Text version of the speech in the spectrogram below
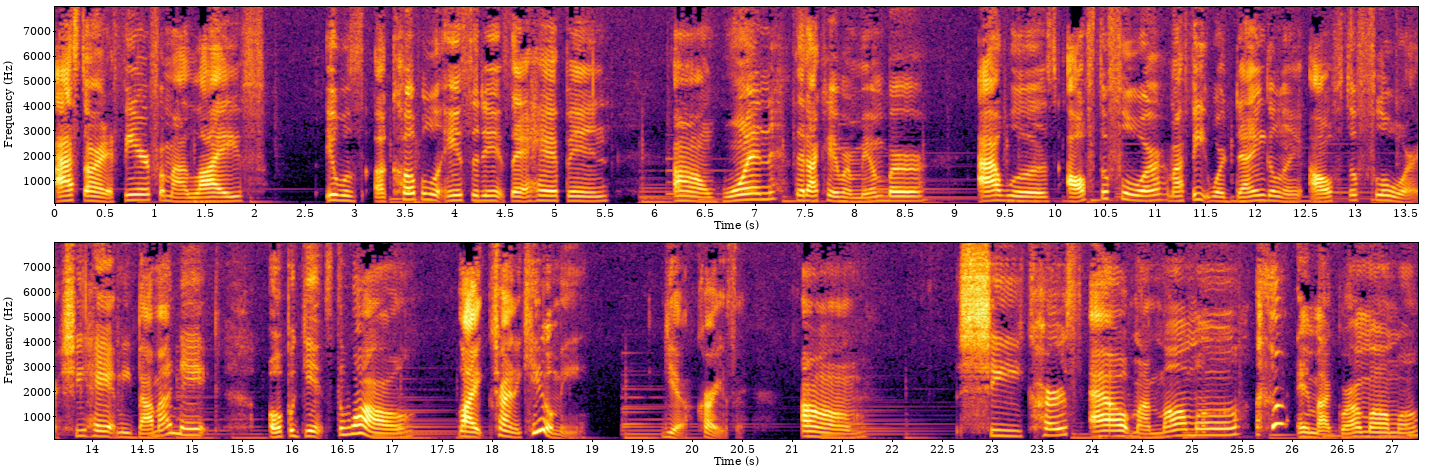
I started fearing for my life. It was a couple of incidents that happened. Um, one that I can remember, I was off the floor. My feet were dangling off the floor. She had me by my neck up against the wall, like trying to kill me. Yeah, crazy. Um, she cursed out my mama and my grandmama.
